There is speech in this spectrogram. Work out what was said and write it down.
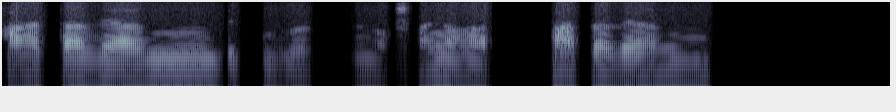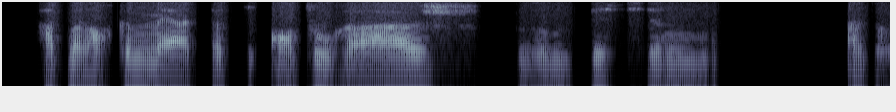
Vater werden, beziehungsweise noch schwangerer Vater werden. Hat man auch gemerkt, dass die Entourage so ein bisschen, also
